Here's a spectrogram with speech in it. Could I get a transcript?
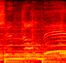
Should know.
